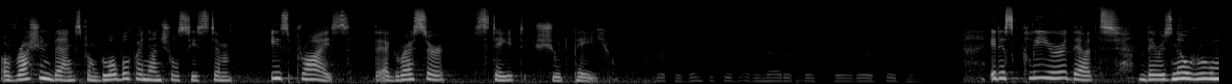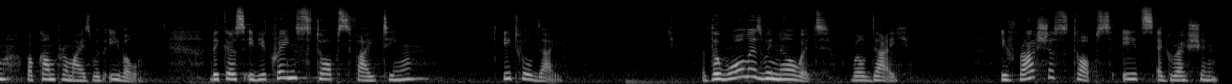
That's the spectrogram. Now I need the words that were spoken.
of Russian banks from global financial system is price the aggressor state should pay. Representative of United States for their statement. It is clear that there is no room for compromise with evil, because if Ukraine stops fighting, it will die. The wall as we know it will die. If Russia stops its aggression,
